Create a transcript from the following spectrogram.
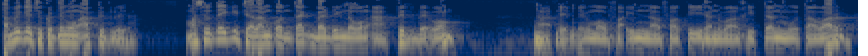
Tapi kayak juga wong abid lho ya. Maksudnya iki dalam konteks banding wong abid mbek wong alim. Iku mau fa inna faqihan wahidan mutawar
